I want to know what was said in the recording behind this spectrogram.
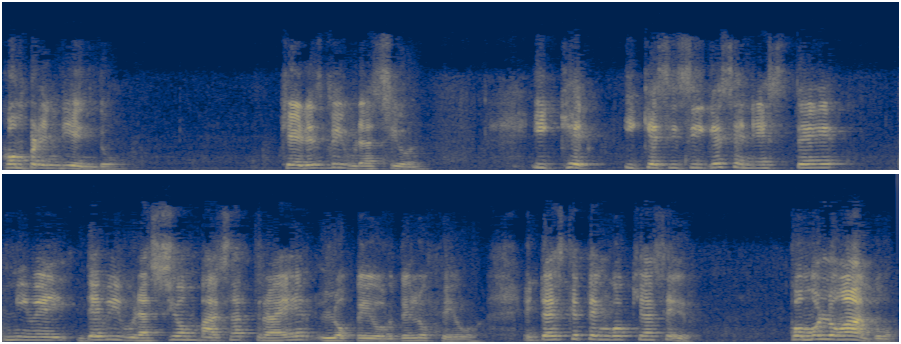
Comprendiendo que eres vibración y que, y que si sigues en este nivel de vibración vas a traer lo peor de lo peor. Entonces, ¿qué tengo que hacer? ¿Cómo lo hago?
